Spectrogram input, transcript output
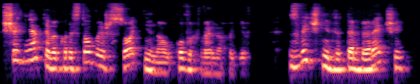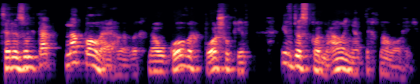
Щодня ти використовуєш сотні наукових винаходів. Звичні для тебе речі це результат наполегливих наукових пошуків і вдосконалення технологій.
